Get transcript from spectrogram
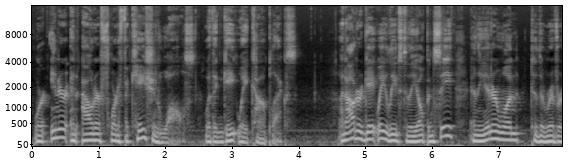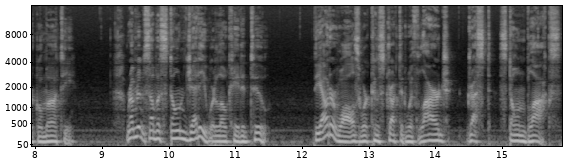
were inner and outer fortification walls with a gateway complex. An outer gateway leads to the open sea, and the inner one to the river Gomati. Remnants of a stone jetty were located too. The outer walls were constructed with large, dressed stone blocks.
